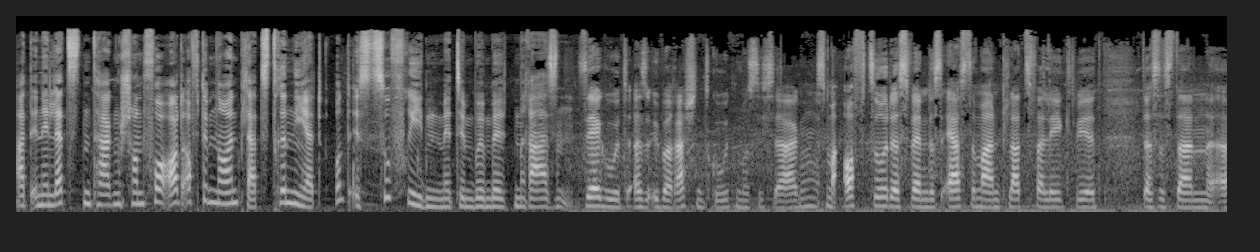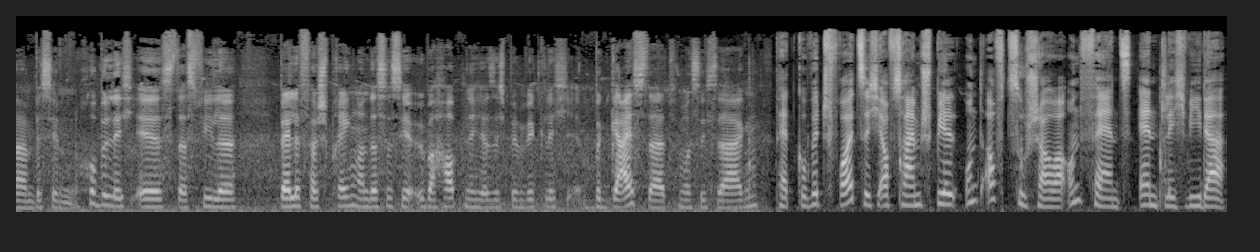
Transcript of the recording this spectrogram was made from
hat in den letzten Tagen schon vor Ort auf dem neuen Platz trainiert und ist zufrieden mit dem Wimbledon-Rasen. Sehr gut, also überraschend gut, muss ich sagen. Es ist mal oft so, dass wenn das erste Mal ein Platz verlegt wird, dass es dann äh, ein bisschen hubbelig ist, dass viele Bälle versprengen und das ist hier überhaupt nicht. Also ich bin wirklich begeistert, muss ich sagen. Petkovic freut sich aufs Heimspiel und auf Zuschauer und Fans endlich wieder,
